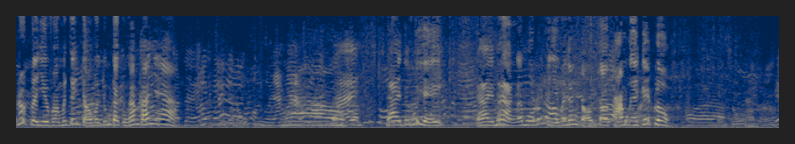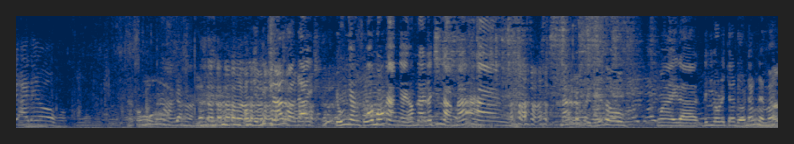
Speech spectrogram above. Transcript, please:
rất là nhiều phần bánh tráng trộn mà chúng ta cùng khám phá nha. Wow. Đây thưa quý vị, đây má hàng đã mua rất là nhiều bánh tráng trộn cho cả một ekip luôn. biết ai không con biết má Con biết má rồi đây Chủ nhân của món ăn ngày hôm nay đó chính là má hàng Má rất là dễ thương Ngoài là đi vô đây cho đỡ nắng này má.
